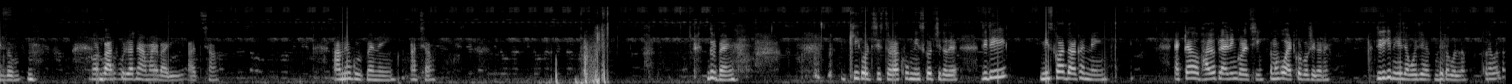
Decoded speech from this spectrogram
একদম। গল্প আমার বাড়ি আচ্ছা। আমিও গ্রুপে নেই আচ্ছা। দূর ব্যাং। কী করছিস তোরা? খুব মিস করছি তোদের। দিদি মিস করার দরকার নেই। একটা ভালো প্ল্যানিং করেছি তোমাকে ওয়াইট করব সেখানে। দিদিকে নিয়ে যাব যে যেটা বললাম। কথা বলো।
